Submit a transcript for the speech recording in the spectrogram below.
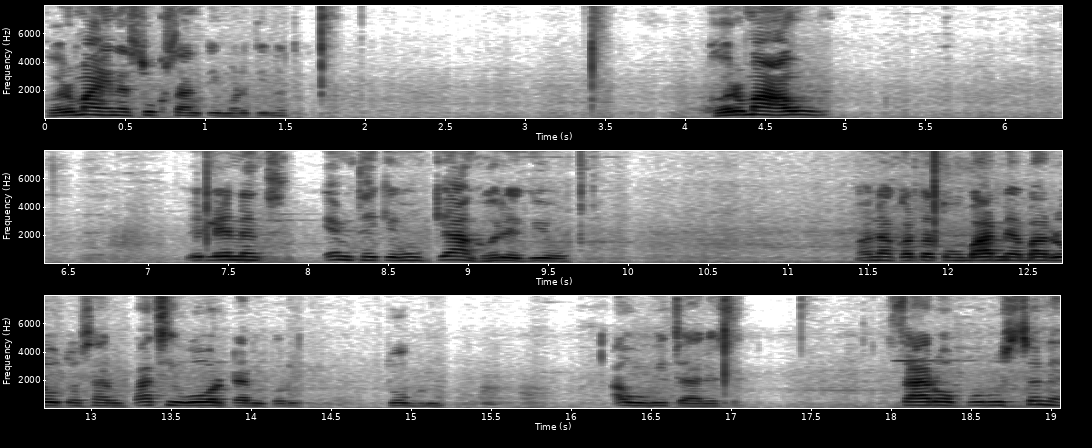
ઘરમાં એને સુખ શાંતિ મળતી નથી. ઘરમાં આવું, એટલે એને એમ થાય કે હું ક્યાં ઘરે ગયો? આના કરતાં તો હું બહારને બહાર રહું તો સારું, પાછી ઓવર ટાઈમ કરું જોબનું આવું વિચારે છે. સારો પુરુષ છે ને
